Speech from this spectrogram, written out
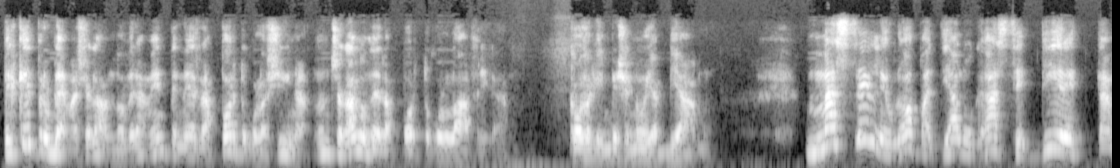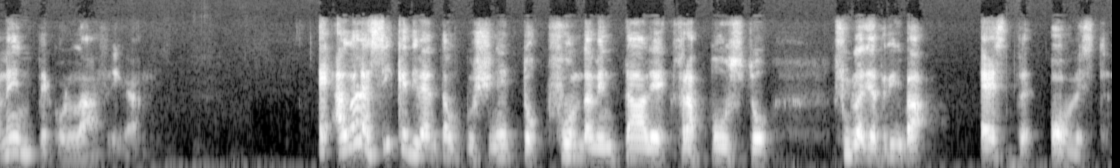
Perché il problema ce l'hanno veramente nel rapporto con la Cina, non ce l'hanno nel rapporto con l'Africa, cosa che invece noi abbiamo. Ma se l'Europa dialogasse direttamente con l'Africa, eh, allora sì che diventa un cuscinetto fondamentale frapposto sulla diatriba est-ovest.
